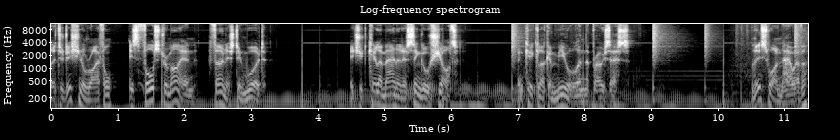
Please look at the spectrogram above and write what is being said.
The traditional rifle is forged from iron, furnished in wood. It should kill a man in a single shot, and kick like a mule in the process. This one, however,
